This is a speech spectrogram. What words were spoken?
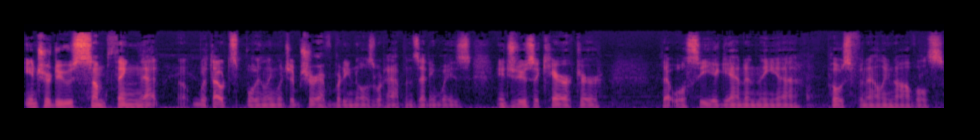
introduce something that, without spoiling, which I'm sure everybody knows what happens anyways, introduce a character that we'll see again in the uh, post finale novels.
